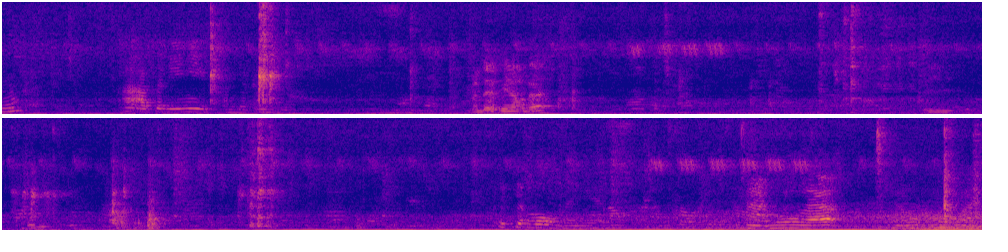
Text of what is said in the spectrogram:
อะเอาตัวนี้นี่ทำแบบนี้มันเด้อพี่น้องเด้อ สี่คนคือจะโมงอะไรเงี้ยเนาะหาโมงแล้วหาโมงแล้ว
